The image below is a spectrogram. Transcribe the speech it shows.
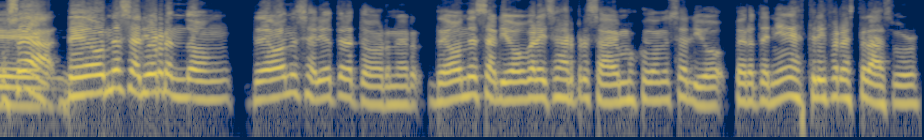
O sea, Eh, ¿de dónde salió Rendón? ¿De dónde salió Trey Turner? ¿De dónde salió Bryce Harper? Sabemos de dónde salió, pero tenían a Striffer Strasburg,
